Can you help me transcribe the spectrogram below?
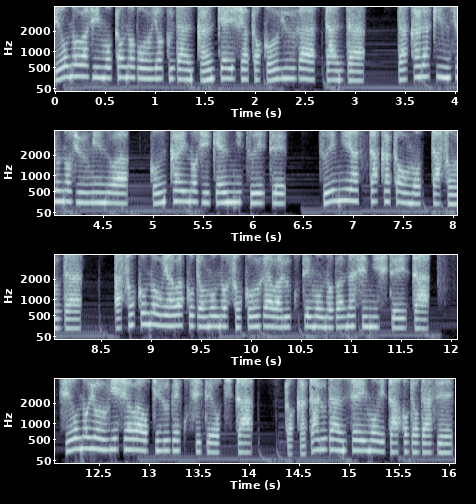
塩野は地元の暴力団関係者と交流があったんだ。だから近所の住民は、今回の事件について、ついにやったかと思ったそうだ。あそこの親は子供の素行が悪くても野放しにしていた。塩野容疑者は落ちるべくして落ちた。と語る男性もいたほどだぜ。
